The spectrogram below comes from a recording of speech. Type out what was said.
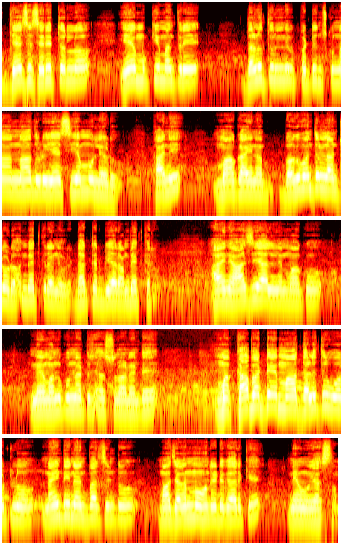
దేశ చరిత్రలో ఏ ముఖ్యమంత్రి దళితుల్ని పట్టించుకున్న నాదుడు ఏ సీఎం లేడు. కానీ మాకు ఆయన భగవంతుడు లాంటోడు అంబేద్కర్ అనేవాడు డాక్టర్ బిఆర్ అంబేద్కర్. ఆయన ఆశయాల్ని మాకు మేము అనుకున్నట్టు చేస్తున్నాడంటే మా కాబట్టే మా దళితుల ఓట్లు నైంటీ నైన్ పర్సెంట్ మా జగన్మోహన్ రెడ్డి గారికే మేము వేస్తాం.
